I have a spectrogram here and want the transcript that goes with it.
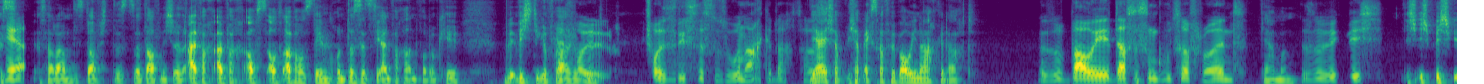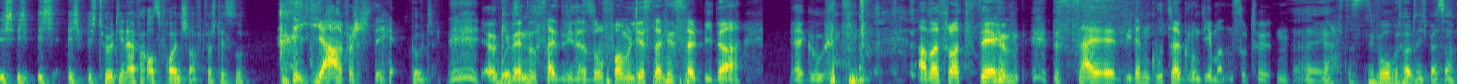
Ist, ja. ist Haram, das darf ich, das, das darf nicht. Also einfach, einfach, aus, aus, einfach aus dem Grund, das ist jetzt die einfache Antwort, okay. W wichtige Frage. Ja, voll, voll süß, dass du so nachgedacht hast. Ja, ich habe ich hab extra für Bowie nachgedacht. Also Bowie, das ist ein guter Freund. Ja, Mann. Also wirklich. Ich, ich, ich, ich, ich, ich, ich, ich töte ihn einfach aus Freundschaft, verstehst du? ja, verstehe. Gut. Ja, okay, gut. wenn du es halt wieder so formulierst, dann ist es halt wieder. Ja, gut. Aber trotzdem, das ist halt wieder ein guter Grund, jemanden zu töten. Äh, ja, das Niveau wird heute nicht besser.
